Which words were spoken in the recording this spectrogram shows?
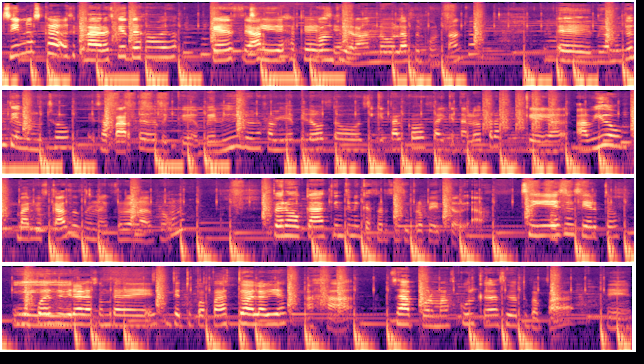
sí nos ca- La verdad es que deja que desear sí deja que desear. considerando las circunstancias. Eh, digamos, yo entiendo mucho esa parte de que venir de una familia de pilotos y que tal cosa y que tal otra, que ha, ha habido varios casos en la historia de la F1, pero cada quien tiene que hacerse su propia historia. Sí, eso es cierto. No Y- puedes vivir a la sombra de, de tu papá toda la vida. Ajá. O sea, por más cool que haya sido tu papá, eh,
